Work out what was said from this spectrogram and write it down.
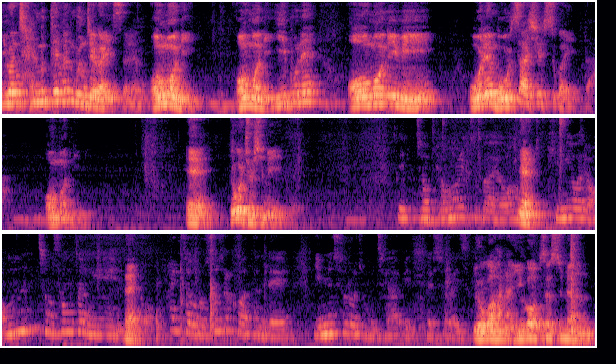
이건 잘못하면 문제가 있어요. 어머니, 어머니. 이분의 어머님이 오래 못 사실 수가 있다. 어머님이. 예, 이걸 조심해야 돼요. 근데 저 병월주가요 네. 김이월에 엄청 성장이 네. 폭발적으로 솟을 것 같은데 임수로 좀 제압이 될 수가 있어요. 요거 하나, 이거 없었으면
